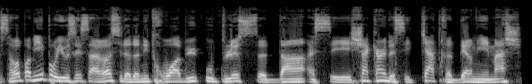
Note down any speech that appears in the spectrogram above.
ça va pas bien pour UC Saros. Il a donné trois buts ou plus dans ses, chacun de ses quatre derniers matchs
